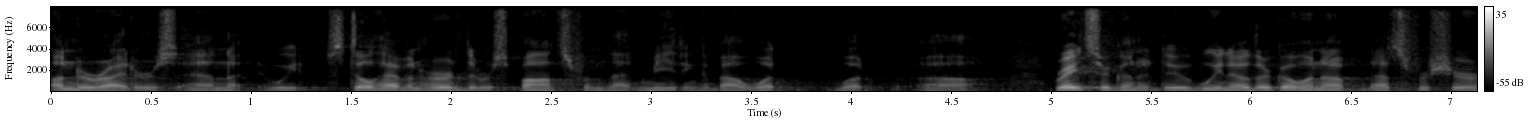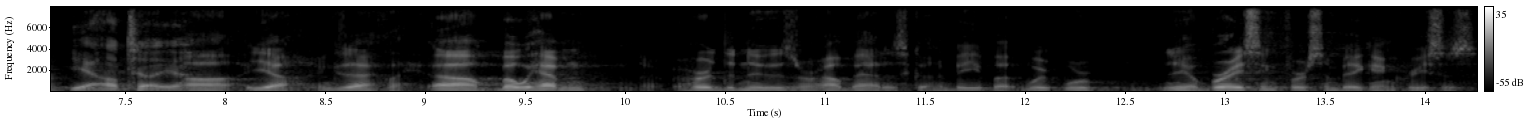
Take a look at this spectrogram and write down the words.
underwriters, and we still haven't heard the response from that meeting about what, what, uh, rates are gonna do. We know they're going up, that's for sure. Yeah, I'll tell you. Uh, yeah, exactly. Uh, but we haven't heard the news or how bad it's gonna be, but we're, we're, you know, bracing for some big increases,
